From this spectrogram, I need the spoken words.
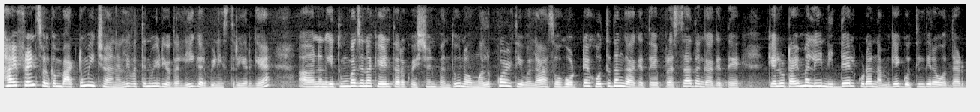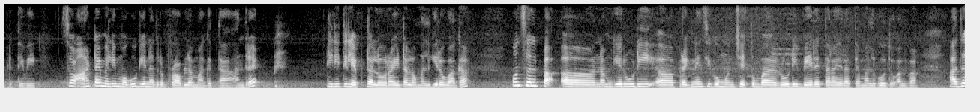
Hi friends welcome back to my channel ಇವತ್ತಿನ ವಿಡಿಯೋದಲ್ಲಿ ಗರ್ಭಿಣಿ ಸ್ತ್ರೀಯರಿಗೆ ನನಗೆ ತುಂಬ ಜನ ಕೇಳ್ತಾರೋ ಕ್ವೆಶನ್ ಬಂದು, ನಾವು ಮಲ್ಕೊಳ್ತೀವಲ್ಲ ಸೊ ಹೊಟ್ಟೆ ಹೊತ್ತದಂಗೆ ಆಗುತ್ತೆ ಪ್ರೆಸ್ ಆಗುತ್ತೆ, ಕೆಲವು ಟೈಮಲ್ಲಿ ನಿದ್ದೆಯಲ್ಲಿ ಕೂಡ ನಮಗೆ ಗೊತ್ತಿಲ್ದಿರೋ ಒದ್ದಾಡ್ಬಿಡ್ತೀವಿ. ಸೊ ಆ ಟೈಮಲ್ಲಿ ಮಗುಗೇನಾದರೂ ಪ್ರಾಬ್ಲಮ್ ಆಗುತ್ತಾ? ಅಂದರೆ, ಈ ರೀತಿ ಲೆಫ್ಟಲ್ಲೋ ರೈಟಲ್ಲೋ ಮಲಗಿರುವಾಗ, ಒಂದು ಸ್ವಲ್ಪ ನಮಗೆ ರೂಢಿ ಪ್ರೆಗ್ನೆನ್ಸಿಗೂ ಮುಂಚೆ ತುಂಬ ರೂಢಿ ಬೇರೆ ಥರ ಇರುತ್ತೆ ಮಲಗೋದು, ಅಲ್ವಾ? ಅದು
